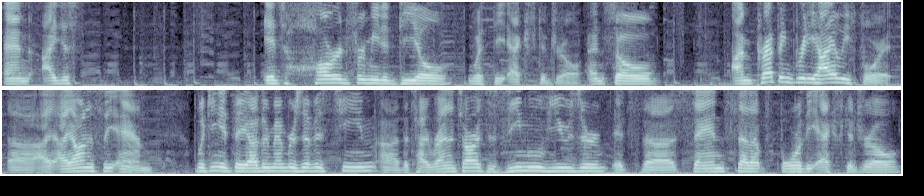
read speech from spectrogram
And I just. It's hard for me to deal with the Excadrill. And so I'm prepping pretty highly for it. Uh, I, I honestly am. Looking at the other members of his team, uh, the Tyranitar is a Z-move user. It's the sand setup for the Excadrill.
